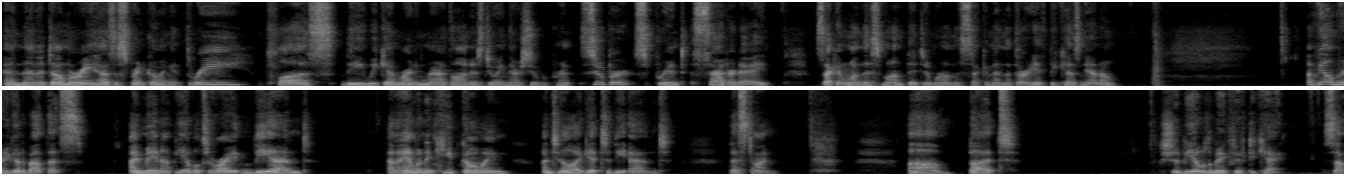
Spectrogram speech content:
And then Adele Marie has a sprint going at 3, plus the Weekend Writing Marathon is doing their super, print, super Sprint Saturday. Second one this month. They did one on the 2nd and the 30th because Nano. I'm feeling pretty good about this. I may not be able to write the end and I am going to keep going until I get to the end this time. Um, but should be able to make 50k. So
